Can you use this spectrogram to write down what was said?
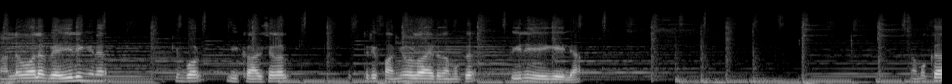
നല്ലപോലെ വെയിലിങ്ങനെ നിൽക്കുമ്പോൾ ഈ കാഴ്ചകൾ ഒത്തിരി ഭംഗിയുള്ളതായിട്ട് നമുക്ക് ഫീൽ ചെയ്യുകയില്ല. നമുക്ക്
